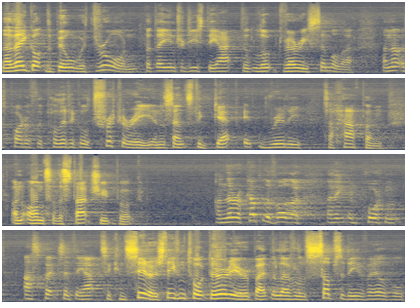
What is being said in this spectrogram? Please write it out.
Now, they got the bill withdrawn, but they introduced the act that looked very similar. And that was part of the political trickery, in a sense, to get it really to happen and onto the statute book. And there are a couple of other, I think, important aspects of the Act to consider. Stephen talked earlier about the level of subsidy available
